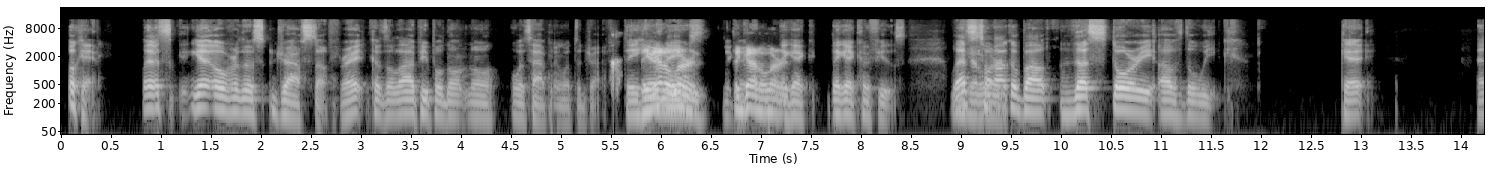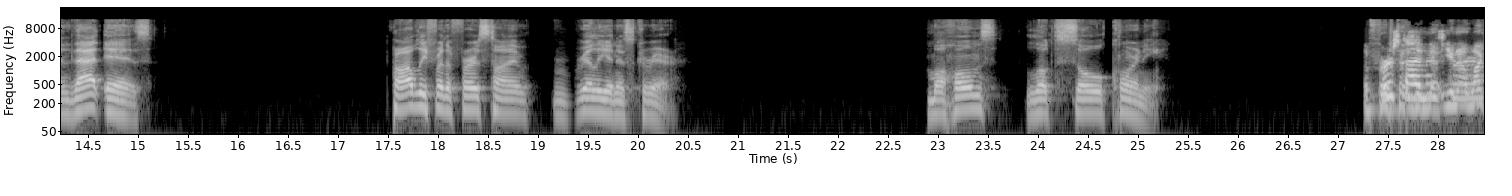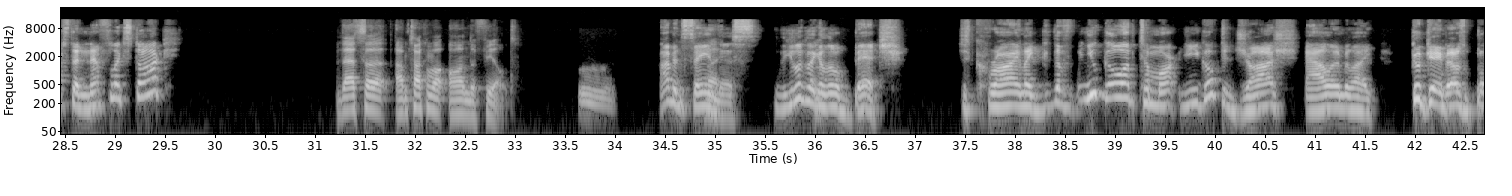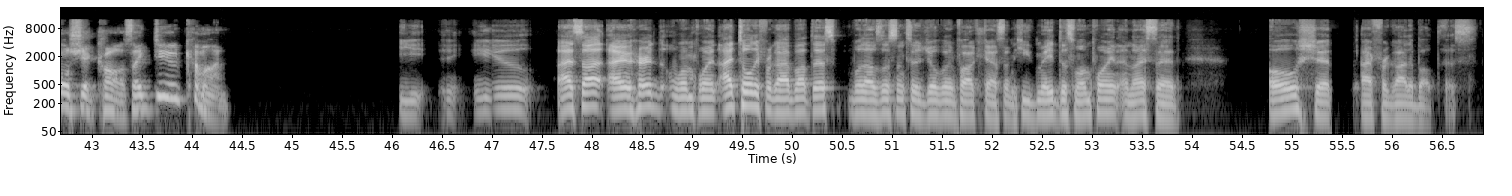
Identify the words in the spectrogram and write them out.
okay, let's get over this draft stuff, right? Because a lot of people don't know what's happening with the draft. They, They gotta names, learn. They get- gotta learn. They get they get confused. They Let's gotta talk about the story of the week. Okay, and that is probably for the first time, really in his career. Mahomes looked so corny. The first, First time, time did in his you know, watch the Netflix doc. That's a I'm talking about on the field. Hmm. I've been saying Like- this. You look like a little bitch, just crying. Like the you go up to Mark, you go up to Josh Allen and be like, "Good game, but that was a bullshit call." It's like, dude, come on. you, you I saw I heard one point I totally forgot about this when I was listening to the Joe Budden podcast and he made this one point and I said, "Oh shit, I forgot about this."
